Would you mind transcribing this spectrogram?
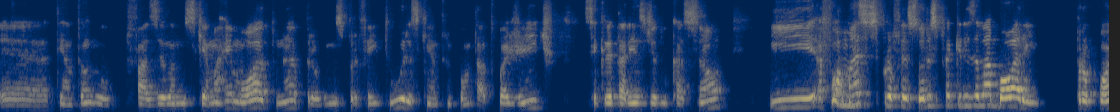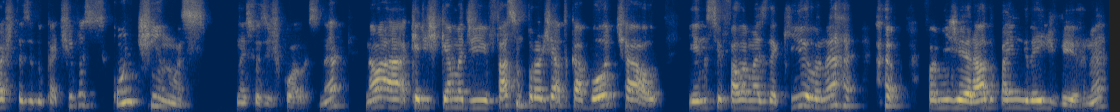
é, tentando fazê-la no esquema remoto, né, para algumas prefeituras que entram em contato com a gente, secretarias de educação, e a formar esses professores para que eles elaborem propostas educativas contínuas nas suas escolas, né? Não aquele esquema de faça um projeto, acabou, tchau, e aí não se fala mais daquilo, né? Famigerado para inglês ver, né?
